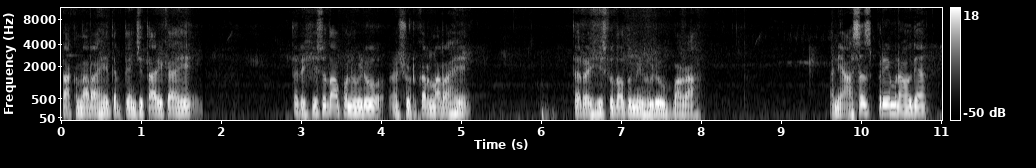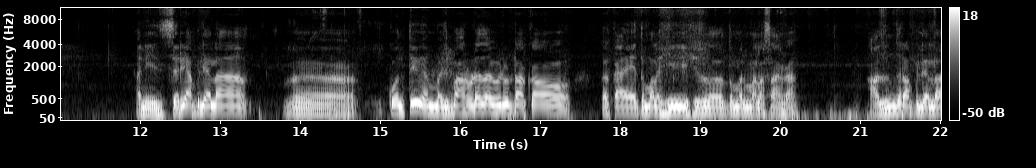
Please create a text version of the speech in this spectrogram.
टाकणार आहे तर त्यांची तारीख आहे. तर ही सुद्धा आपण व्हिडिओ शूट करणार आहे. तर ही सुद्धा तुम्ही व्हिडिओ बघा. आणि असंच प्रेम राहू द्या. आणि जरी आपल्याला कोणते म्हणजे भारुड्याचा व्हिडिओ टाकाव का काय? तुम्हाला ही ही सुद्धा तुम्हाला मला सांगा. अजून जर आपल्याला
